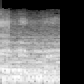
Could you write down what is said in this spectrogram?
enemy.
